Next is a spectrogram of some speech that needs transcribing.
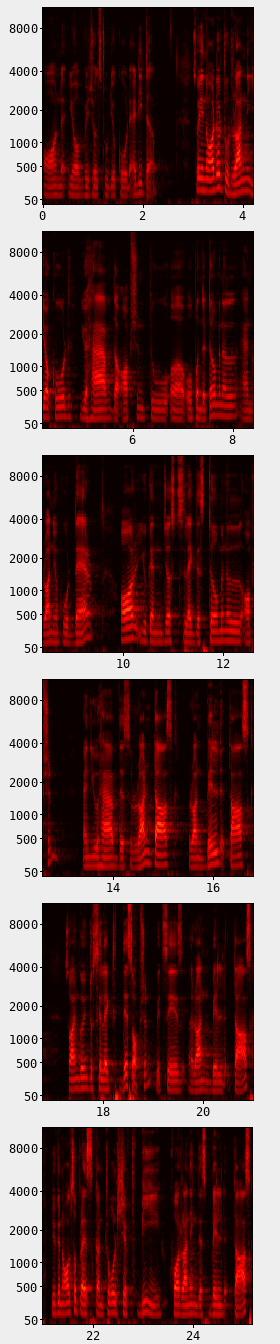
on your Visual Studio Code editor. So in order to run your code, you have the option to uh, open the terminal and run your code there or you can just select this terminal option and you have this run task, run build task. So I'm going to select this option which says run build task. You can also press Control Shift B for running this build task.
